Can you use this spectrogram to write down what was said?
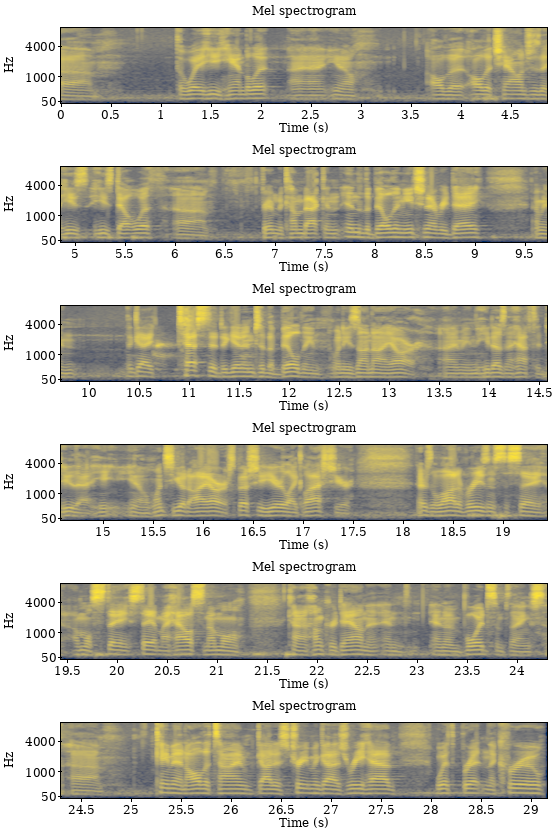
um, the way he handled it. Uh, you know, all the all the challenges that he's he's dealt with. Uh, for him to come back in, into the building each and every day, I mean, the guy tested to get into the building when he's on IR. I mean, he doesn't have to do that. He, you know, once you go to IR, especially a year like last year, there's a lot of reasons to say I'm gonna stay stay at my house and I'm gonna kind of hunker down and, and, and avoid some things. Uh, came in all the time, got his treatment, got his rehab with Britt and the crew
